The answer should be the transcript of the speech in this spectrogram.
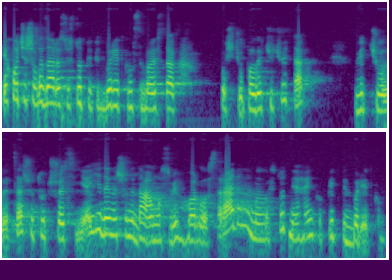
Я хочу, щоб ви зараз ось тут під підборідком себе ось так пощупали чуть-чуть, так? Відчули це, що тут щось є. Єдине, що не давимо собі в горло всередину, ми ось тут м'ягенько під підборідком.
